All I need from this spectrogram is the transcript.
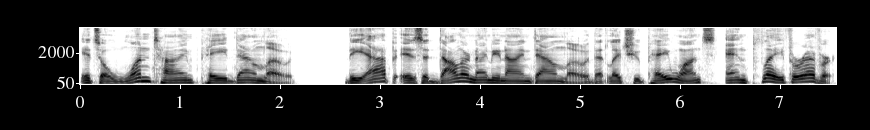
It's a one time paid download. The app is a $1.99 download that lets you pay once and play forever.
